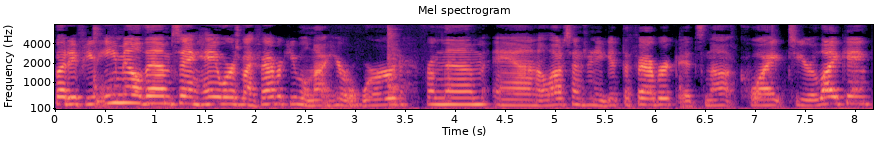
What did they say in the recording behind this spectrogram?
but if you email them saying, hey, where's my fabric, you will not hear a word from them. And a lot of times when you get the fabric, it's not quite to your liking.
